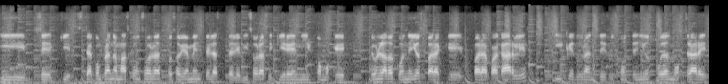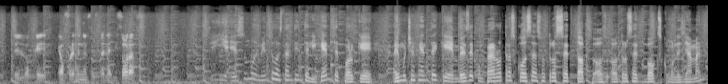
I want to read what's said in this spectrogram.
y se está comprando más consolas, pues obviamente las televisoras se quieren ir como que de un lado con ellos para que para pagarles y que durante sus contenidos puedan mostrar este, lo que ofrecen en sus televisoras. Es un movimiento bastante inteligente porque hay mucha gente que en vez de comprar otras cosas, otros set top, otros set box como les llaman,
